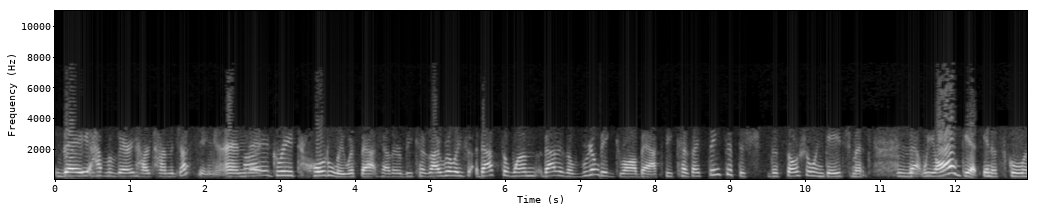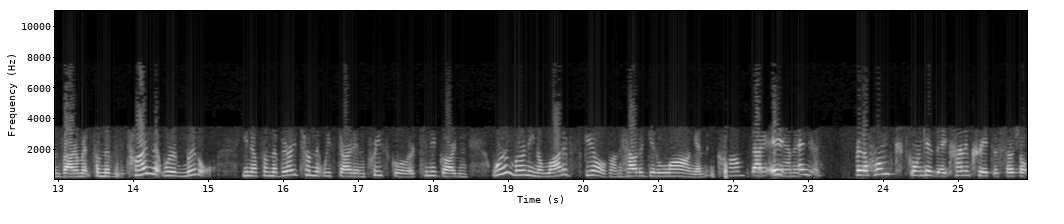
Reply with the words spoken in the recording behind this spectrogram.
they have a very hard time adjusting. And I agree totally with that, Heather, because I really that's the one that is a real big drawback because I think that the sh- the social engagement mm-hmm. that we all get in a school environment from the time that we're little, you know, from the very time that we start in preschool or kindergarten, we're learning a lot of skills on how to get along and, and conflict That- it- management. and for the homeschooling kids, it kind of creates a social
